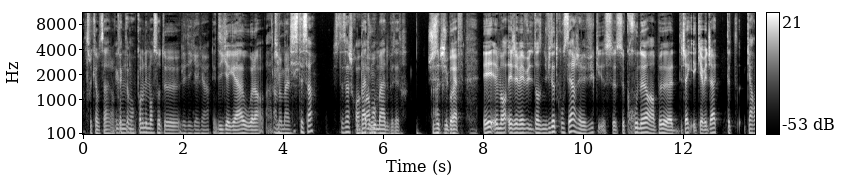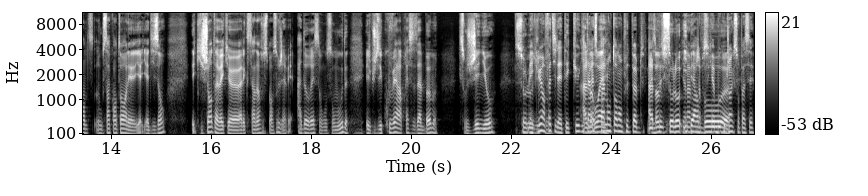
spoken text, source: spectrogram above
un truc comme ça, genre Exactement. comme les morceaux de Lady Gaga. Lady Gaga ou alors ah, Un hommage. Si c'était ça C'était ça, je crois. Bad vraiment. Woman peut-être. Je Ah, sais je plus, sais bref. Et, j'avais vu dans une vidéo de concert, j'avais vu que ce, ce crooner un peu euh, déjà et qui avait déjà peut-être 40 ou 50 ans il y a, il y a 10 ans et qui chante avec euh, Alex Turner sur ce morceau, j'avais adoré son, son mood et puis j'ai découvert après ses albums qui sont géniaux. Solo. Mais lui, en fait, il a été que guitariste Album, ouais. pas longtemps non plus de. Mais Album solo il y a- hyper l'impression qu'il y a beau, beaucoup de euh, gens qui sont passés.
